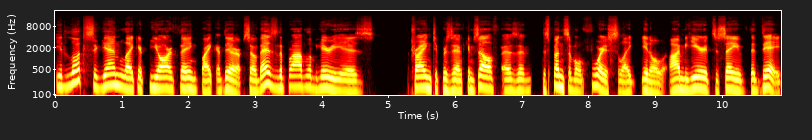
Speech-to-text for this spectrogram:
it looks again like a PR thing by Kadyrov. So that's the problem here. He is trying to present himself as a dispensable force, like, you know, I'm here to save the day.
